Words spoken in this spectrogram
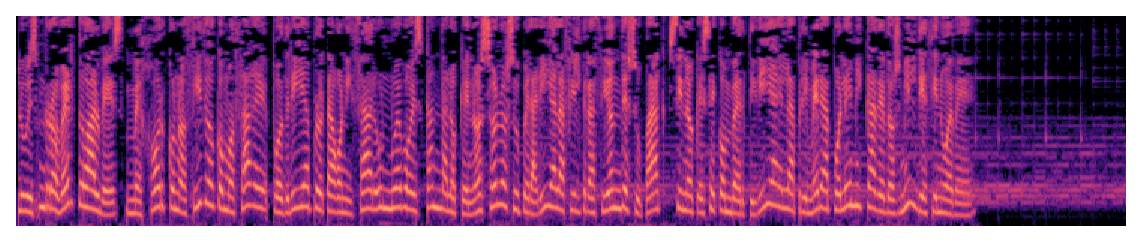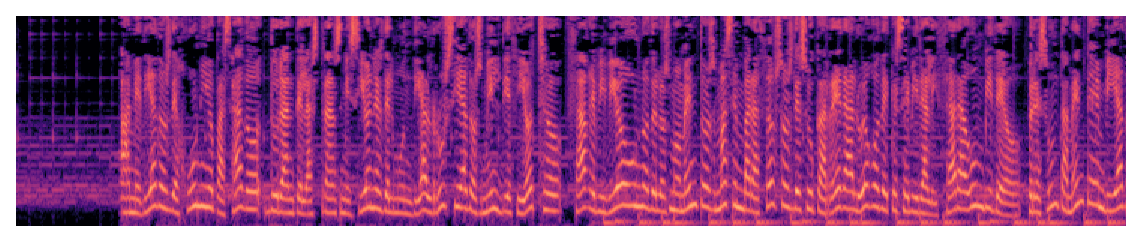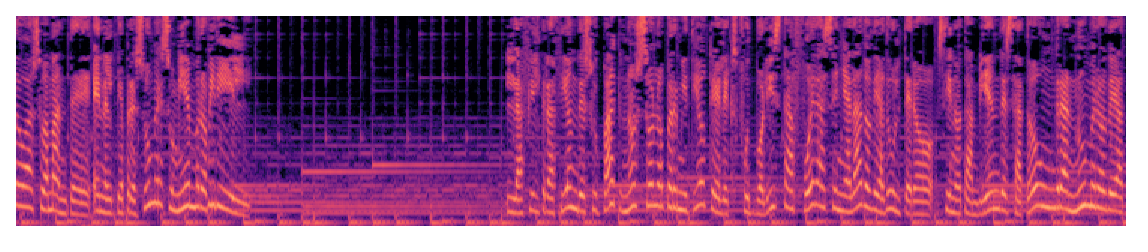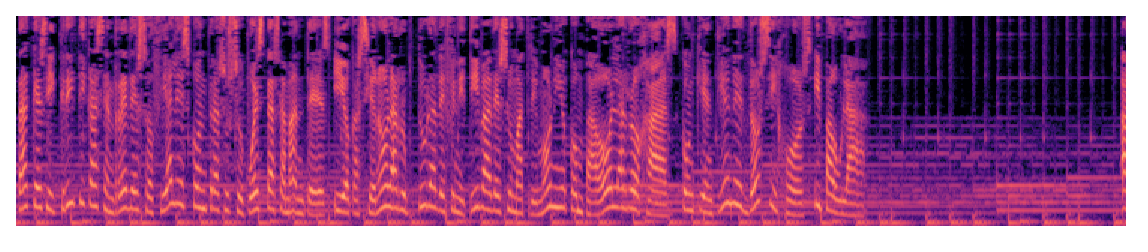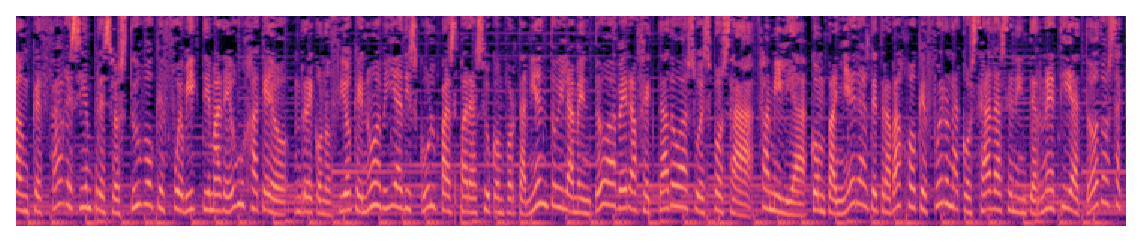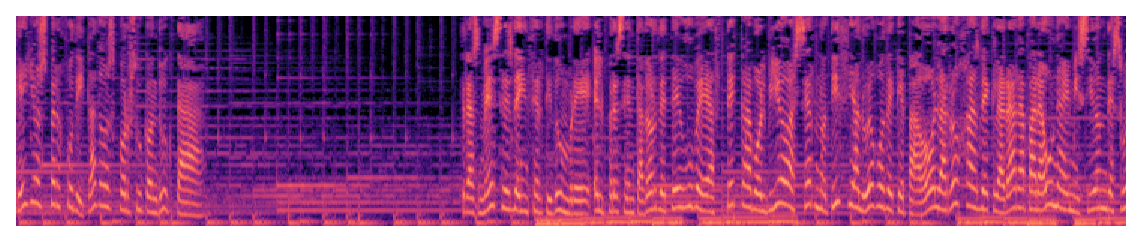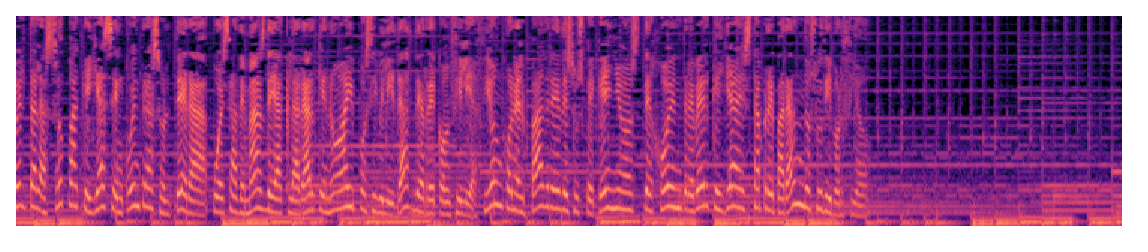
Luis Roberto Alves, mejor conocido como Zage, podría protagonizar un nuevo escándalo que no solo superaría la filtración de su pack, sino que se convertiría en la primera polémica de 2019. A mediados de junio pasado, durante las transmisiones del Mundial Rusia 2018, Zage vivió uno de los momentos más embarazosos de su carrera luego de que se viralizara un video, presuntamente enviado a su amante, en el que presume su miembro viril. La filtración de su pack no solo permitió que el exfutbolista fuera señalado de adúltero, sino también desató un gran número de ataques y críticas en redes sociales contra sus supuestas amantes, y ocasionó la ruptura definitiva de su matrimonio con Paola Rojas, con quien tiene dos hijos, y Paula. Aunque Zage siempre sostuvo que fue víctima de un hackeo, reconoció que no había disculpas para su comportamiento y lamentó haber afectado a su esposa, familia, compañeras de trabajo que fueron acosadas en Internet y a todos aquellos perjudicados por su conducta. Tras meses de incertidumbre, el presentador de TV Azteca volvió a ser noticia luego de que Paola Rojas declarara para una emisión de Suelta la Sopa que ya se encuentra soltera, pues además de aclarar que no hay posibilidad de reconciliación con el padre de sus pequeños, dejó entrever que ya está preparando su divorcio.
